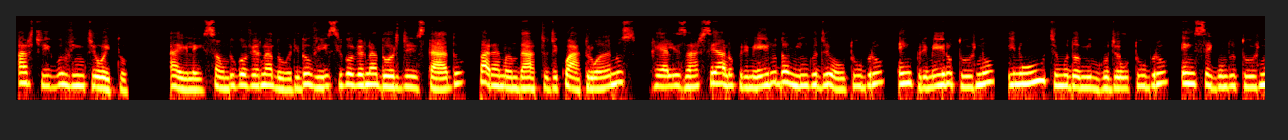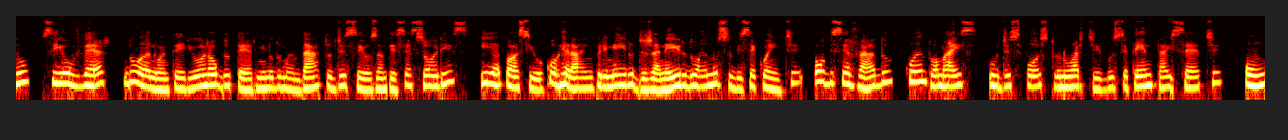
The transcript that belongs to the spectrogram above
Artigo 28 a eleição do governador e do vice-governador de estado, para mandato de quatro anos, realizar-se-á no primeiro domingo de outubro, em primeiro turno, e no último domingo de outubro, em segundo turno, se houver, do ano anterior ao do término do mandato de seus antecessores, e a posse ocorrerá em primeiro de janeiro do ano subsequente, observado, quanto a mais, o disposto no artigo 77, 1,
